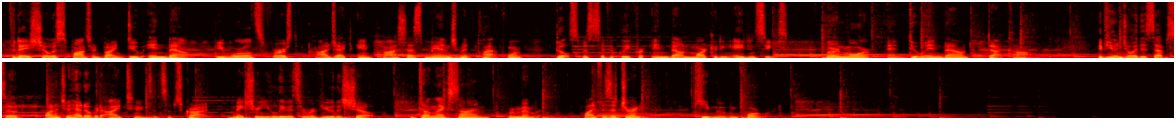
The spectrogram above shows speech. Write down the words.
Today's show is sponsored by Do Inbound, the world's first project and process management platform built specifically for inbound marketing agencies. Learn more at doinbound.com. If you enjoyed this episode, why don't you head over to iTunes and subscribe? Make sure you leave us a review of the show. Until next time, remember, life is a journey. Keep moving forward.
